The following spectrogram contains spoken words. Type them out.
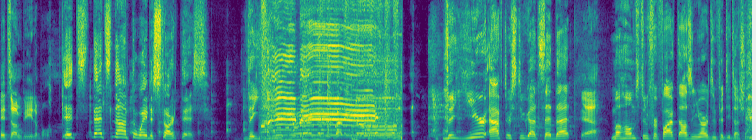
It's unbeatable. It's that's not the way to start this. The year, the year after Stugotz said that, Yeah. Mahomes threw for 5,000 yards and 50 touchdowns.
